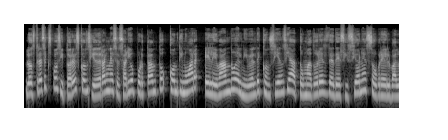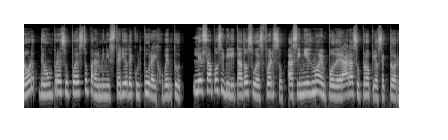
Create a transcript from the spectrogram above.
Los tres expositores consideran necesario, por tanto, continuar elevando el nivel de conciencia a tomadores de decisiones sobre el valor de un presupuesto para el Ministerio de Cultura y Juventud. Les ha posibilitado su esfuerzo, asimismo empoderar a su propio sector.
